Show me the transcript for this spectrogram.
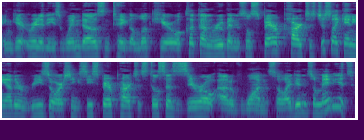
and get rid of these windows and take a look here. We'll click on Ruben. So spare parts is just like any other resource. You can see spare parts, it still says zero out of one. So I didn't, so maybe it's,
